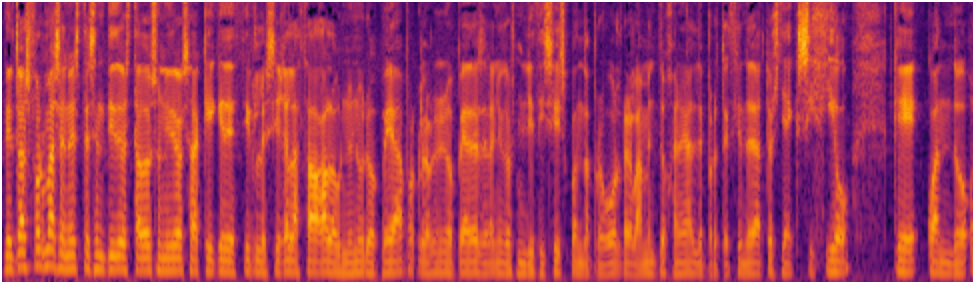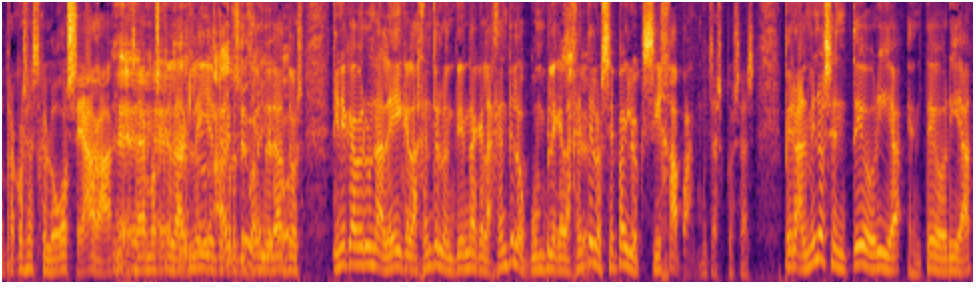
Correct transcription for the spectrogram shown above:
De todas formas, en este sentido, Estados Unidos, aquí hay que decirle, sigue la zaga a la Unión Europea, porque la Unión Europea desde el año 2016, cuando aprobó el Reglamento General de Protección de Datos, ya exigió que cuando... Otra cosa es que luego se haga, que ya sabemos que las leyes de protección de datos, tiene que haber una ley, que la gente lo entienda, que la gente lo cumple, que la Sí. gente lo sepa y lo exija, bah, muchas cosas. Pero al menos en teoría, en teoría,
